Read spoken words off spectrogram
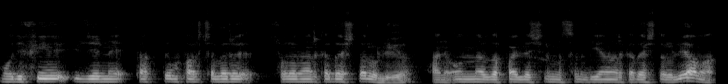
modifiye üzerine taktığım parçaları soran arkadaşlar oluyor. Hani onları da paylaşır mısın diyen arkadaşlar oluyor ama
